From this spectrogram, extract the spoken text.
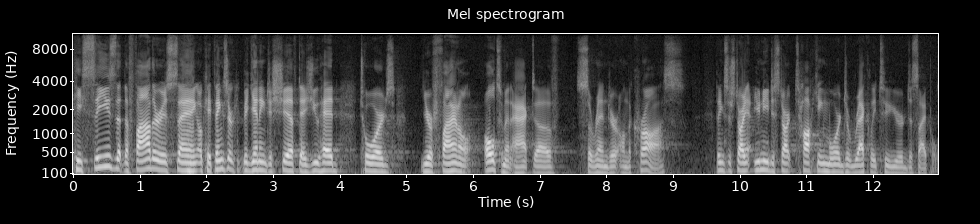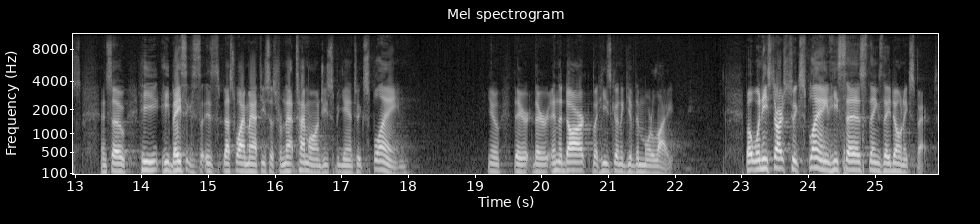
he sees that the Father is saying, okay, things are beginning to shift as you head towards your final, ultimate act of surrender on the cross. Things are starting, you need to start talking more directly to your disciples. And so he, he basically, is, that's why Matthew says, from that time on, Jesus began to explain. You know, they're, they're in the dark, but he's going to give them more light. But when he starts to explain, he says things they don't expect.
